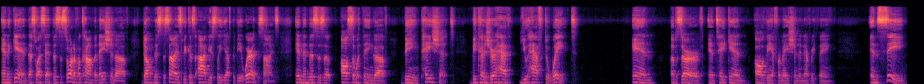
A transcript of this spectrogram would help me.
And again, that's why I said this is sort of a combination of don't miss the signs because obviously you have to be aware of the signs. And then this is a also a thing of being patient because you have you have to wait and observe and take in all the information and everything and see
